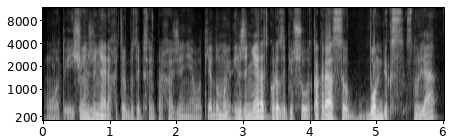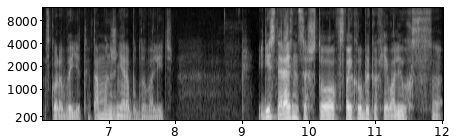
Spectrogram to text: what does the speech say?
Вот. И еще инженера хотел бы записать прохождение. Вот. Я думаю, инженера скоро запишу. Вот как раз бомбикс с нуля скоро выйдет. Там инженера буду валить. Единственная разница, что в своих рубриках я валю их с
